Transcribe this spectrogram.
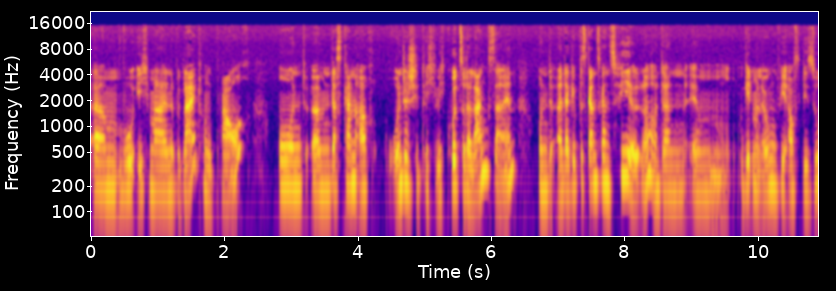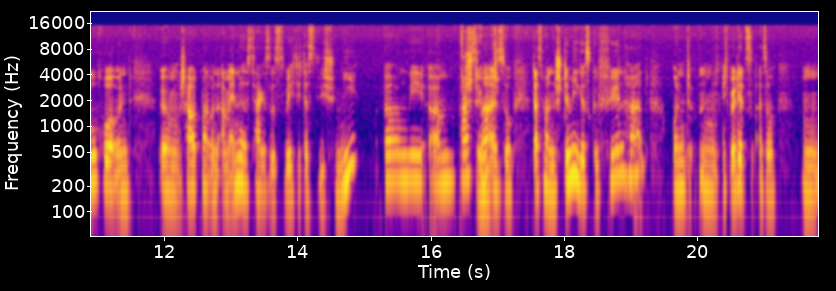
ähm, wo ich mal eine Begleitung brauche. Und ähm, das kann auch unterschiedlich kurz oder lang sein. Und äh, da gibt es ganz, ganz viel. Ne? Und dann ähm, geht man irgendwie auf die Suche und ähm, schaut mal. Und am Ende des Tages ist es wichtig, dass die Chemie irgendwie ähm, passt. Ne? Also, dass man ein stimmiges Gefühl hat. Und mh, mm, ich würde jetzt, also mm,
